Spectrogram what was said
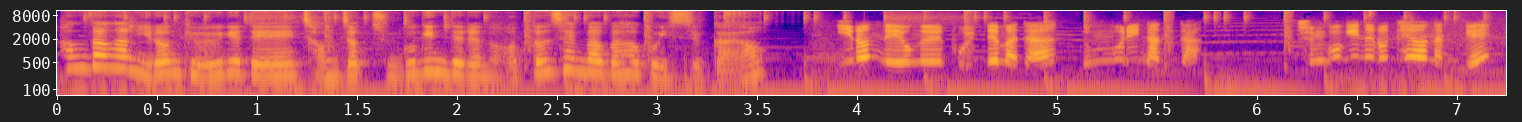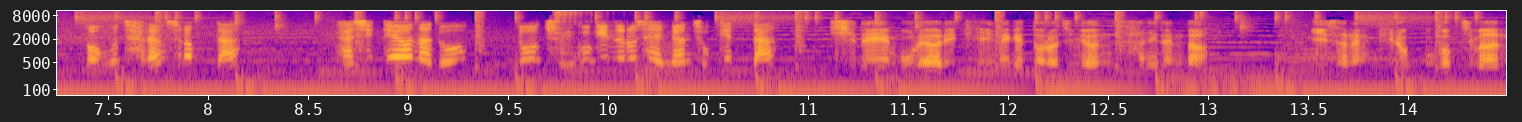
황당한 이런 교육에 대해 정작 중국인들은 어떤 생각을 하고 있을까요? 이런 내용을 볼 때마다 눈물이 난다. 중국인으로 태어난 게 너무 자랑스럽다. 다시 태어나도 또 중국인으로 살면 좋겠다. 시대의 모래알이 개인에게 떨어지면 산이 된다. 이 산은 비록 무겁지만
